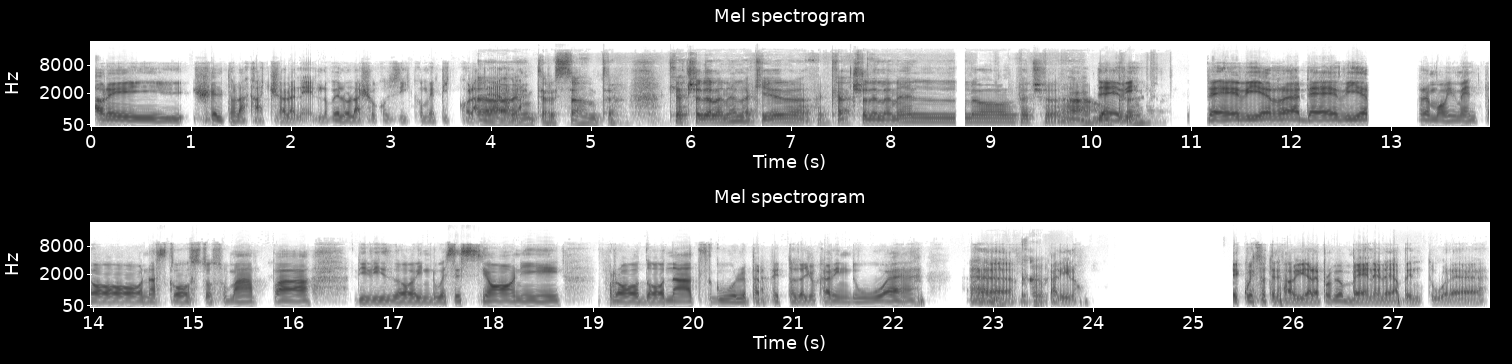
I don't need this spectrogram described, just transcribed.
avrei scelto la caccia all'anello. Ve lo lascio così come piccola ah, perla. interessante. Caccia dell'anello, chi era? Caccia dell'anello? Caccia... Ah, Devi. Okay. Devir, Devir movimento nascosto su mappa, diviso in due sessioni, Frodo Nazgul, perfetto da giocare in due, eh, okay. carino. E questo te ne fa vivere proprio bene le avventure.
